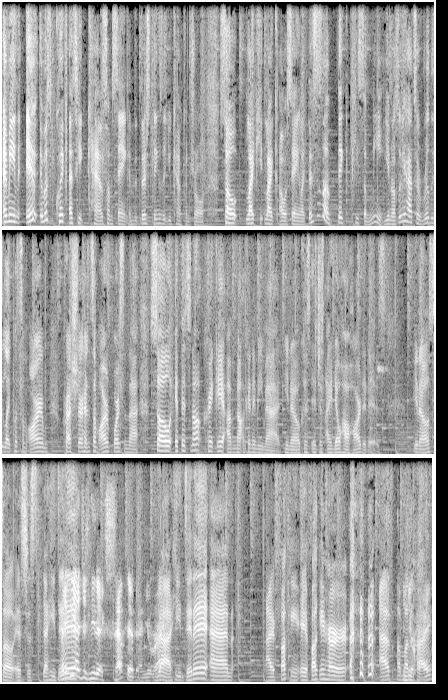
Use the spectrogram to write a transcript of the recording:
I mean, it, it was quick as he can. So I'm saying there's things that you can't control. So like like I was saying, like this is a thick piece of meat, you know. So you had to really like put some arm pressure and some arm force in that. So if it's not cricket, I'm not gonna be mad, you know, because it's just I know how hard it is, you know. So it's just yeah, he did Maybe it. I just need to accept it. Then you're right. Yeah, he did it, and I fucking it fucking hurt as a Did mother. you cry?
